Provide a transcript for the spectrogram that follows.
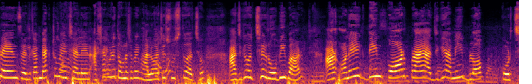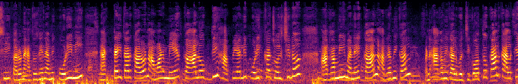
Friends welcome back to my channel আশা করি তোমরা সবাই ভালো আছো, সুস্থ আছো। আজকে হচ্ছে রবিবার, আর অনেক দিন পর প্রায় আজকে আমি ব্লগ করছি, কারণ এতদিন আমি করিনি। একটাই তার কারণ, আমার মেয়ের কাল অবধি হাফিয়ালি পরীক্ষা চলছিল। আগামী মানে কাল, আগামীকাল মানে আগামীকাল বলছি, গতকাল, কালকে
